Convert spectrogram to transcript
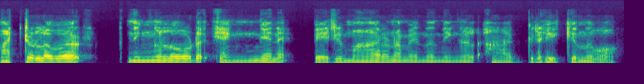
മറ്റുള്ളവർ നിങ്ങളോട് എങ്ങനെ പെരുമാറണമെന്ന് നിങ്ങൾ ആഗ്രഹിക്കുന്നുവോ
